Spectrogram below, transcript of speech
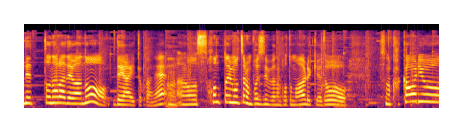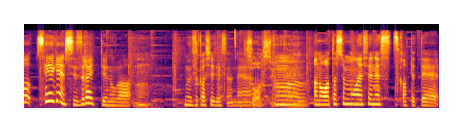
ネットならではの出会いとかね、うん。あの本当にもちろんポジティブなこともあるけど、その関わりを制限しづらいっていうのがうん。難しいですよね。そうですよね。ん。あの私も SNS 使ってて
